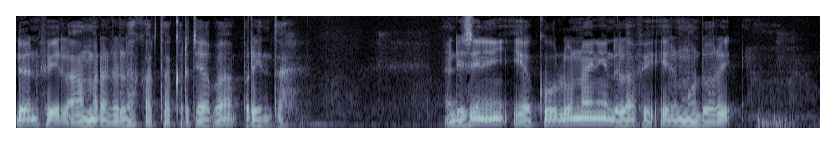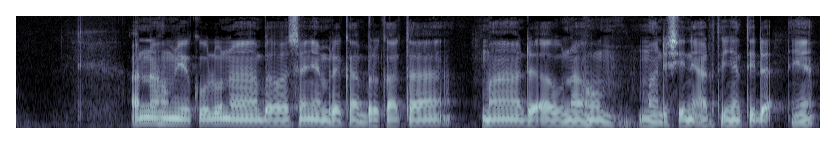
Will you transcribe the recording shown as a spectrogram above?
dan fi'il amr adalah kata kerja apa? perintah. Nah, di sini yaquluna ini adalah fi'il mudhari. Annahum yaquluna bahwasanya mereka berkata ma da'awnahum. Ma di sini artinya tidak ya.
